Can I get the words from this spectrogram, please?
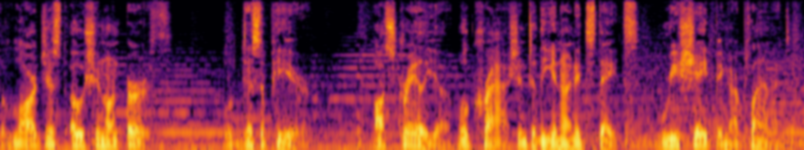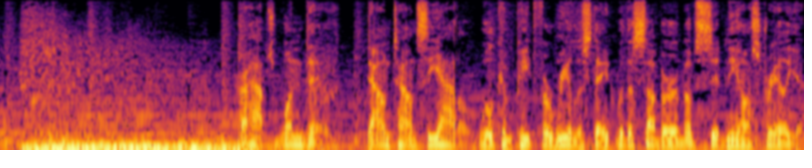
the largest ocean on Earth will disappear. Australia will crash into the United States, reshaping our planet. Perhaps one day, downtown Seattle will compete for real estate with a suburb of Sydney, Australia.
